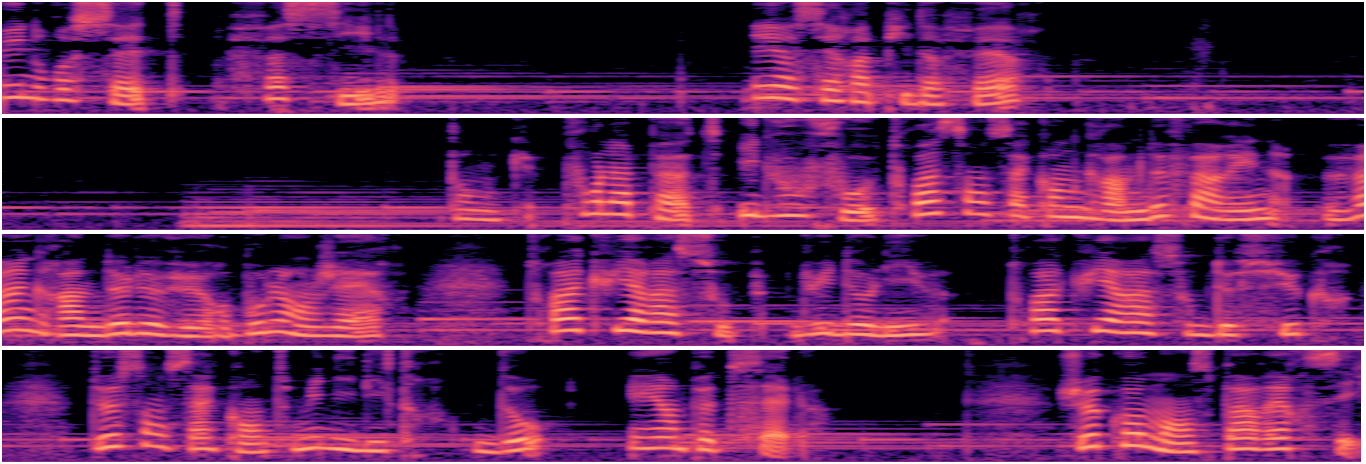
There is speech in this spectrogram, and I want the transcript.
Une recette facile et assez rapide à faire. Donc pour la pâte, il vous faut 350 g de farine, 20 g de levure boulangère, 3 cuillères à soupe d'huile d'olive, 3 cuillères à soupe de sucre, 250 ml d'eau et un peu de sel. Je commence par verser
